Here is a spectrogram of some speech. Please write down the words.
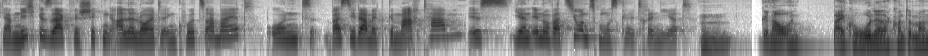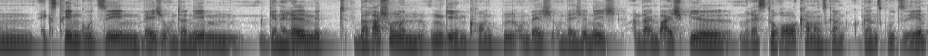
Die haben nicht gesagt, wir schicken alle Leute in Kurzarbeit. Und was sie damit gemacht haben, ist ihren Innovationsmuskel trainiert. Mhm. Genau, und bei Corona, da konnte man extrem gut sehen, welche Unternehmen generell mit Überraschungen umgehen konnten und welche und welche nicht. An deinem Beispiel Restaurant kann man es ganz, ganz gut sehen.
